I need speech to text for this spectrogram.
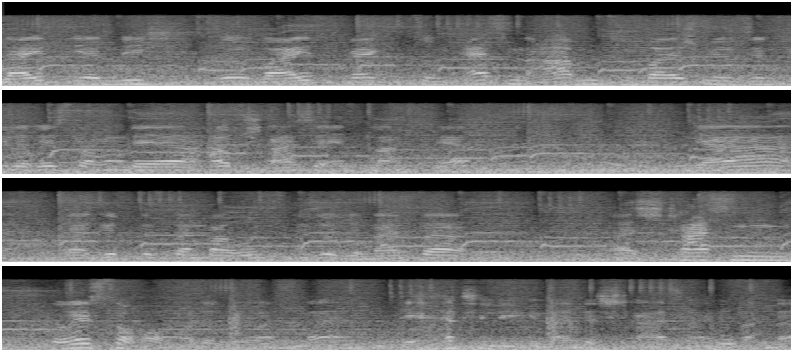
seid ihr nicht so weit weg zum Essen. Abends zum Beispiel sind viele Restaurants der Hauptstraße entlang, ja. Ja, da gibt es dann bei uns die sogenannte äh, Straßenrestaurant oder sowas. Ne? Ja, die liegen an der Straße einfach, ne?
